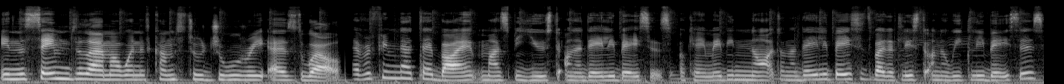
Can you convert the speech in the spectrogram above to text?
in the same dilemma when it comes to jewelry as well. Everything that I buy must be used on a daily basis. Okay, maybe not on a daily basis, but at least on a weekly basis.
